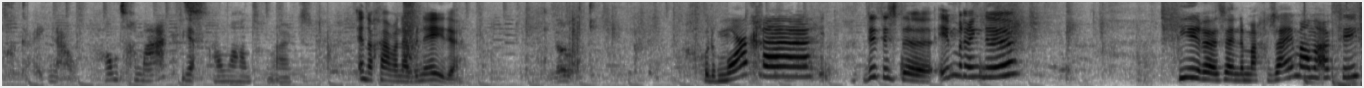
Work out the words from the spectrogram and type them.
Och, kijk nou, handgemaakt. Ja, allemaal handgemaakt. En dan gaan we naar beneden. Goedemorgen. Dit is de inbrengdeur. Hier eh, zijn de magazijnmannen actief.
